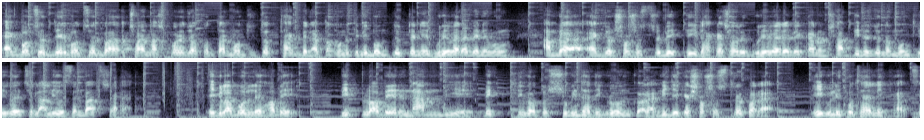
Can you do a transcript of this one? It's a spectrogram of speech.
এক বছর দেড় বছর বা ছয় মাস পরে যখন তার মন্ত্রিত্ব থাকবে না তখনও তিনি বন্দুকটা নিয়ে ঘুরে বেড়াবেন এবং আমরা একজন সশস্ত্র ব্যক্তি ঢাকা শহরে ঘুরে বেড়াবে কারণ সাত দিনের জন্য মন্ত্রী হয়েছিল আলী হোসেন বাদশাহ। এগুলা বললে হবে? বিপ্লবের নাম দিয়ে ব্যক্তিগত সুবিধাদি গ্রহণ করা নিজেকে সশস্ত্র করা এগুলি কোথায় লেখা আছে?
